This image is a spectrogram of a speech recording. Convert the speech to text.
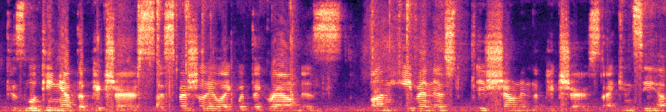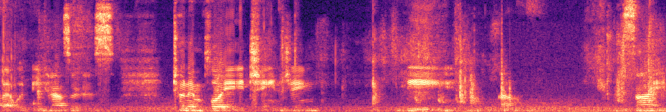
because looking at the pictures, especially like with the ground is uneven as is shown in the pictures, I can see how that would be hazardous to an employee changing the, um, sign.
